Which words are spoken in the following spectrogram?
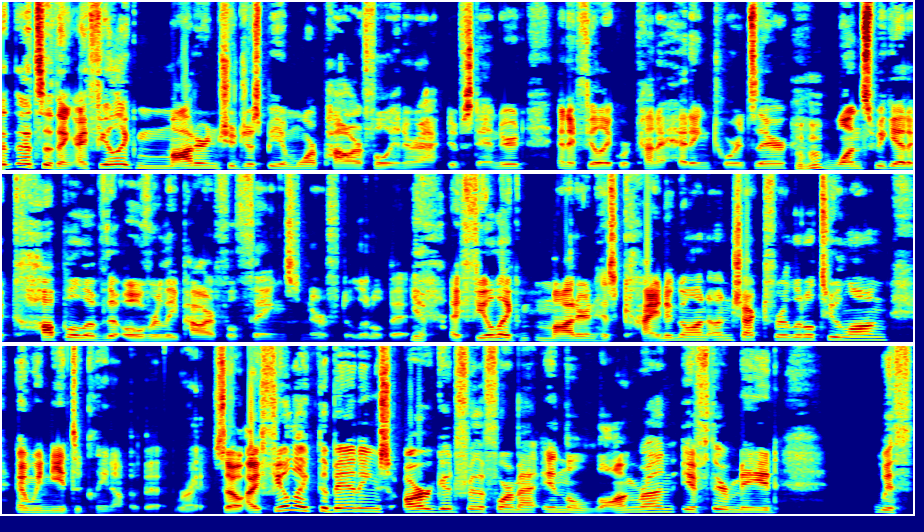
uh, that's the thing. I feel like modern should just be a more powerful interactive standard, and I feel like we're kind of heading towards there Mhm. once we get a couple of the overly powerful things nerfed a little bit. Yep. I feel like modern has kind of gone unchecked for a little too long, and we need to clean up a bit. right. So I feel like the bannings are good for the format in the long run if they're made with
